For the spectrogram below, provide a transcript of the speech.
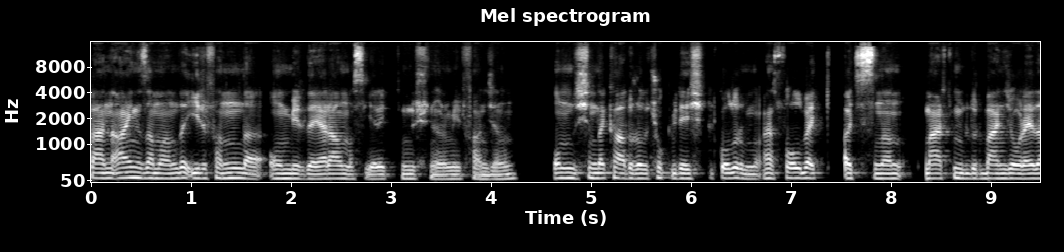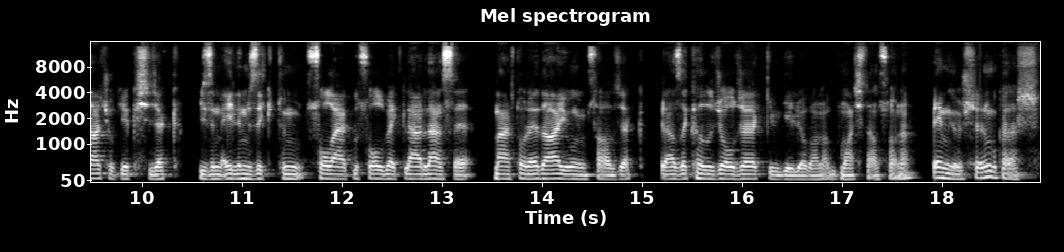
Ben aynı zamanda İrfan'ın da 11'de yer alması gerektiğini düşünüyorum İrfan Can'ın. Onun dışında kadroda çok bir değişiklik olur mu? Yani sol bek açısından Mert Müldür bence oraya daha çok yakışacak. Bizim elimizdeki tüm sol ayaklı sol beklerdense Mert oraya daha iyi uyum sağlayacak. Biraz da kalıcı olacak gibi geliyor bana bu maçtan sonra. Benim görüşlerim bu kadar.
